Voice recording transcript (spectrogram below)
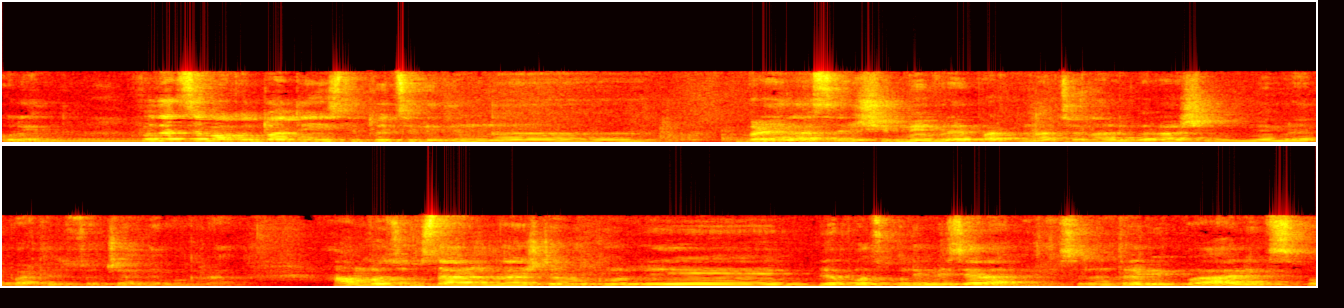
curent. Vă dați seama că în toate instituțiile din uh, Brăila sunt și membri ai Partidului Național Liberal și membri ai Partidului Social Democrat. Am văzut că s-a ajuns la niște lucruri, le pot spune mizerabile. Să-l întrebi pe Alex, pe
